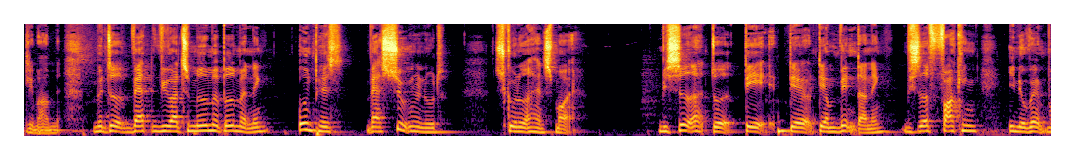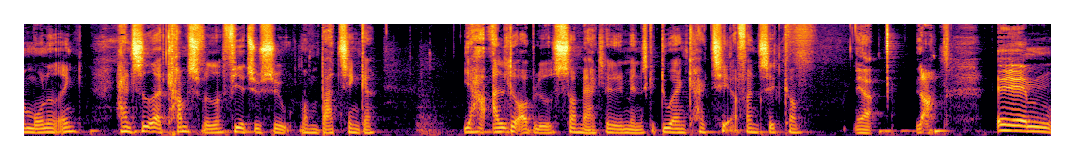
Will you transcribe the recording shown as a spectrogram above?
lige meget med. Men du ved, hvad, vi var til møde med bedemanden, ikke? Uden pis. Hver syv minut skulle ud og have en smøg. Vi sidder, du ved, det, det, er, det er om vinteren, ikke? Vi sidder fucking i november måned, ikke? Han sidder og kampsveder 24-7, hvor man bare tænker, jeg har aldrig oplevet så mærkeligt et menneske. Du er en karakter for en sitcom. Ja. Nå. Øhm,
